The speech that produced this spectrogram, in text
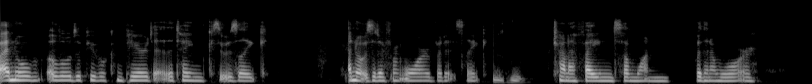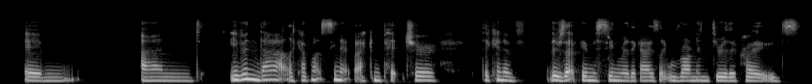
but I know a load of people compared it at the time because it was like I know it was a different war, but it's like Mhm. trying to find someone within a war. Um, and even that, like I've not seen it, but I can picture the kind of there's that famous scene where the guy's like running through the crowds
